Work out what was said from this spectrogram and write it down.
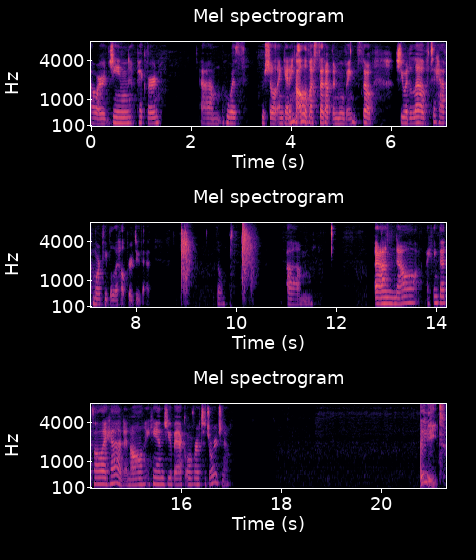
our Jean Pickford, um, who was crucial in getting all of us set up and moving. So she would love to have more people to help her do that. So, um, and now I think that's all I had, and I'll hand you back over to George now. Great.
